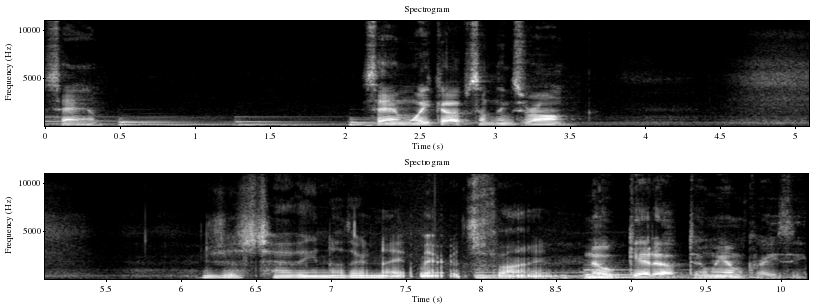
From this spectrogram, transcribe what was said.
Sam? Sam, wake up. Something's wrong. You're just having another nightmare. It's fine. No, get up. Tell me I'm crazy.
